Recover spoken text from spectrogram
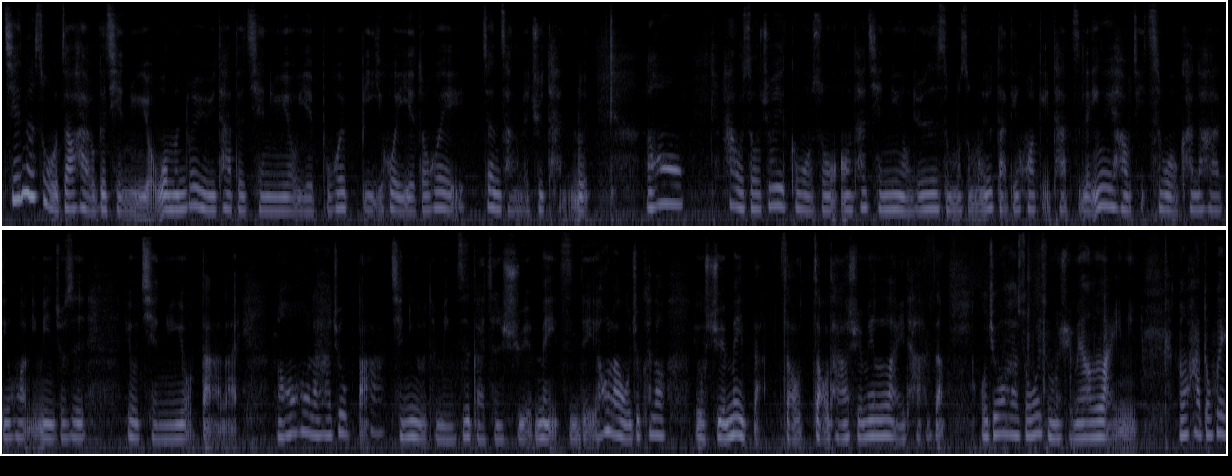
其实那时候我知道他有个前女友，我们对于他的前女友也不会避讳，也都会正常的去谈论，然后。他有时候就会跟我说，哦，他前女友就是什么什么，又打电话给他之类。因为好几次我看到他的电话里面就是有前女友打来，然后后来他就把前女友的名字改成学妹之类。后来我就看到有学妹打找找他，学妹赖他这样，我就问他说为什么学妹要赖你？然后他都会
